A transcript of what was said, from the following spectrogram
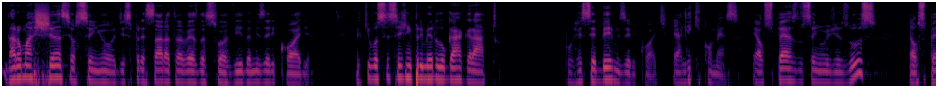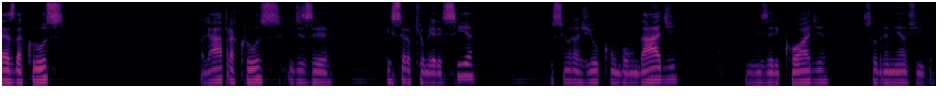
dar uma chance ao Senhor de expressar através da sua vida misericórdia. Que você seja, em primeiro lugar, grato por receber misericórdia. É ali que começa. É aos pés do Senhor Jesus, é aos pés da cruz. Olhar para a cruz e dizer: Isso era o que eu merecia. O Senhor agiu com bondade e misericórdia sobre a minha vida.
